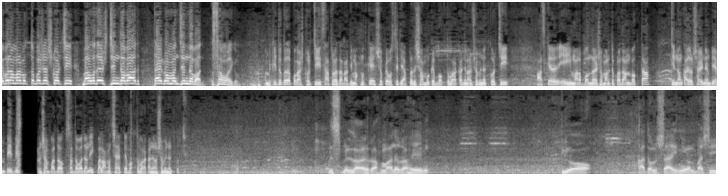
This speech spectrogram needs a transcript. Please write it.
এবার আমার বক্তব্য শেষ করছি। বাংলাদেশ জিন্দাবাদ তাইক রহমান জিন্দাবাদ। আসসালামু আলাইকুম। আমি কৃতজ্ঞতা প্রকাশ করছি ছাত্রনেতা নাদিম মাহমুদকে। সুপ্রিয় উপস্থিতি আপনাদের সম্মুখে বক্তব্য রাখার জন্য আমি সবিনয় করছি। আজকের এই মানববন্ধনের সম্মানিত প্রধান বক্তা তিন নং কাজলসা ইউনিয়ন বিএনপির সম্পাদক সাদাবাজান ইকবাল আহমদ সাহেবকে বক্তব্য রাখার জন্য সবিনয় করছি। বিসমিল্লাহ রহমান রাহিম। প্রিয় কাজলশাহ ইউনিয়নবাসী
